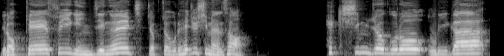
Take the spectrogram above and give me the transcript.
이렇게 수익 인증을 직접적으로 해주시면서 핵심적으로 우리가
